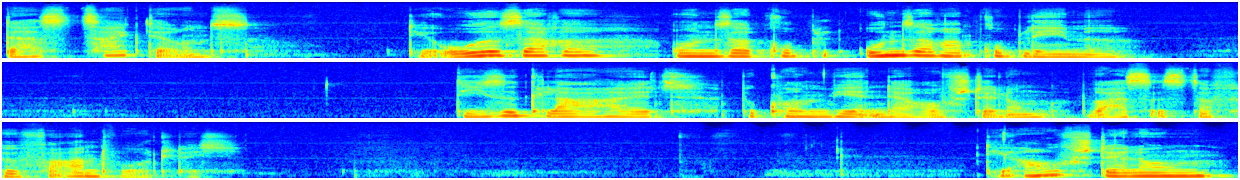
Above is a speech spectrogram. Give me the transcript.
das zeigt er uns. Die Ursache unserer Probleme. Diese Klarheit bekommen wir in der Aufstellung, was ist dafür verantwortlich. Die Aufstellung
